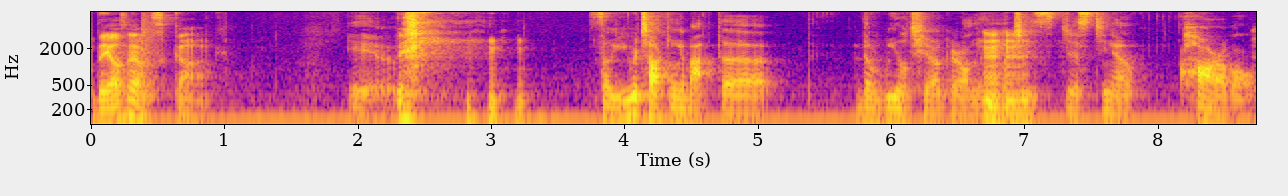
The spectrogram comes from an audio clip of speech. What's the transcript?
they also have a skunk. Ew. so you were talking about the the wheelchair girl meme, which is just you know horrible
